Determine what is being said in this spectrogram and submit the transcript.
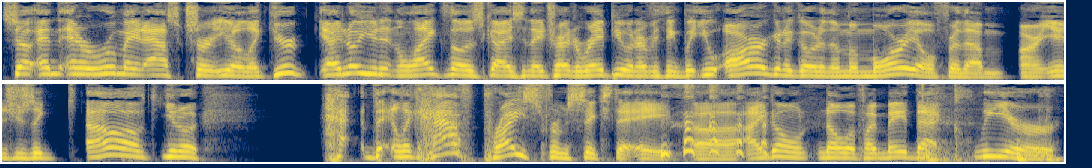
So and, and her roommate asks her, you know, like you're I know you didn't like those guys and they tried to rape you and everything, but you are gonna go to the memorial for them, aren't you? And she's like, oh, you know, ha- like half price from six to eight. Uh, I don't know if I made that clear.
